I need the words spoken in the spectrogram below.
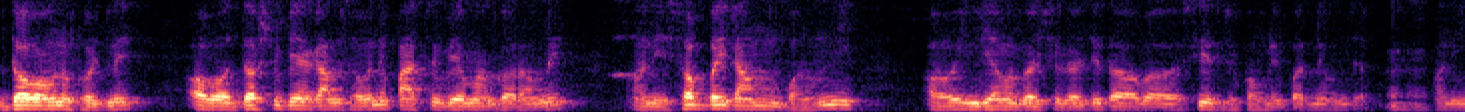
दबाउन खोज्ने। अब दस रुपियाँ काम छ भने पाँच रुपियाँमा गराउने। अनि सबै काम भनौँ नि अब इन्डियामा गइसकेपछि त अब शिर झुकाउनै पर्ने हुन्छ। अनि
